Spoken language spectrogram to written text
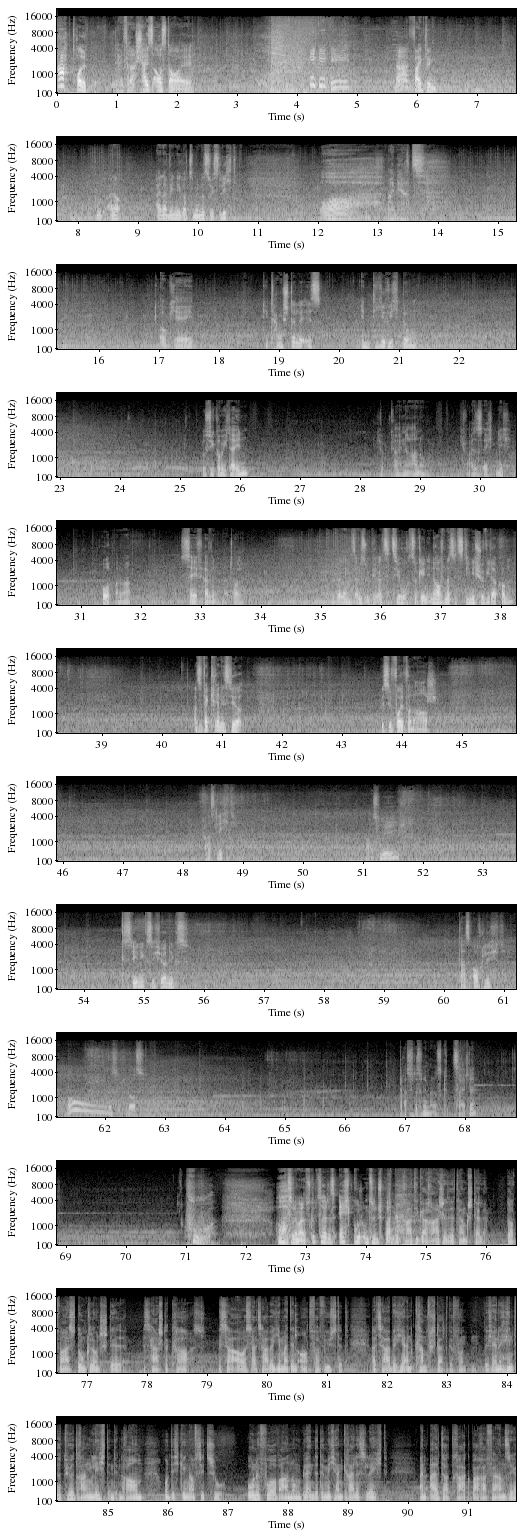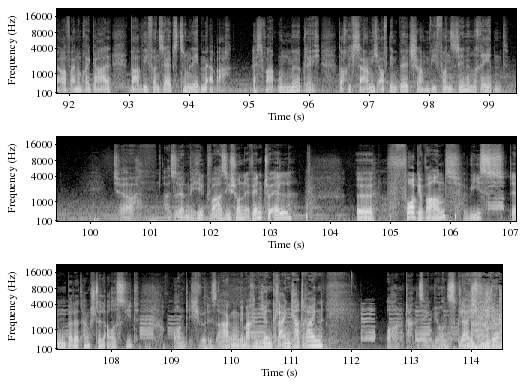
Ha, toll. Der mit seiner scheiß Ausdauer, ey. Na, Feigling. Gut, einer, einer weniger, zumindest durchs Licht. Oh, mein Herz. Okay. Die Tankstelle ist in die Richtung. Bloß wie komme ich da hin? Ich habe keine Ahnung. Ich weiß es echt nicht. Oh, warte mal. Safe Heaven, na toll. Ich bleibt eigentlich nichts anderes übrig, als jetzt hier hochzugehen, in der Hoffnung, dass jetzt die nicht schon wiederkommen. Also wegrennen ist hier... Ist hier voll von Arsch. Da ist Licht. Da ist Licht. Ich sehe nichts, ich höre nichts. Da ist auch Licht. Oh, das sieht gut aus. Da ist das von der Manuskriptseite. Puh. Oh, so eine Manuskriptseite ist echt gut, um zu entspannen. Ich betrat die Garage der Tankstelle. Dort war es dunkel und still. Es herrschte Chaos. Es sah aus, als habe jemand den Ort verwüstet, als habe hier ein Kampf stattgefunden. Durch eine Hintertür drang Licht in den Raum und ich ging auf sie zu. Ohne Vorwarnung blendete mich ein grelles Licht. Ein alter, tragbarer Fernseher auf einem Regal war wie von selbst zum Leben erwacht. Es war unmöglich, doch ich sah mich auf dem Bildschirm wie von Sinnen redend. Tja, also werden wir hier quasi schon eventuell äh, vorgewarnt, wie es denn bei der Tankstelle aussieht. Und ich würde sagen, wir machen hier einen kleinen Cut rein. Und dann sehen wir uns gleich wieder.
